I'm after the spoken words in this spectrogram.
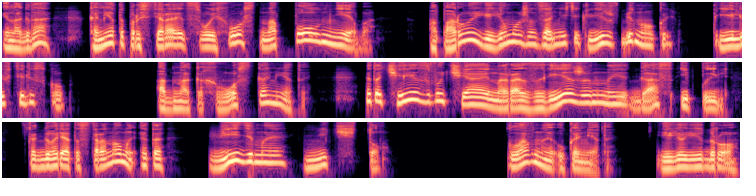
Иногда комета простирает свой хвост на полнеба, а порой ее можно заметить лишь в бинокль или в телескоп. Однако хвост кометы — это чрезвычайно разреженный газ и пыль, как говорят астрономы, это видимое ничто. Главное у кометы — ее ядро.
